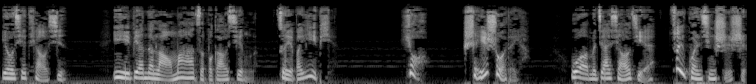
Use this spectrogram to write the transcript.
有些挑衅。一边的老妈子不高兴了，嘴巴一撇：“哟，谁说的呀？我们家小姐最关心时事，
